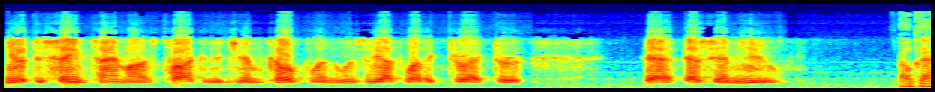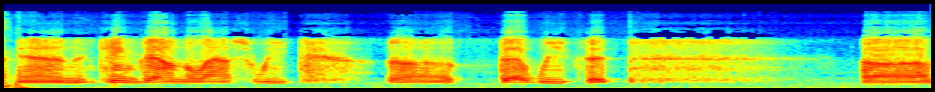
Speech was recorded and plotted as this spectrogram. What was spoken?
you know, at the same time I was talking to Jim Copeland, who was the athletic director at SMU. Okay. And it came down the last week, uh, that week that uh,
